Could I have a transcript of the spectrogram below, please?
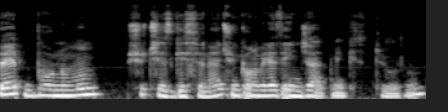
ve burnumun şu çizgisine. Çünkü onu biraz inceltmek istiyorum.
